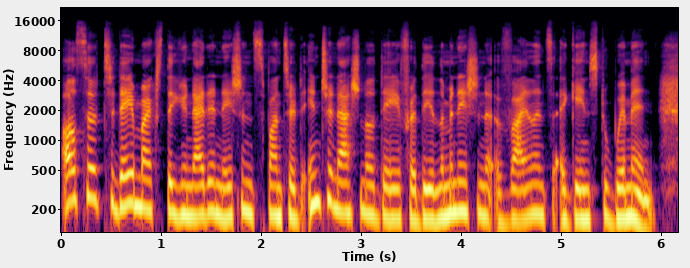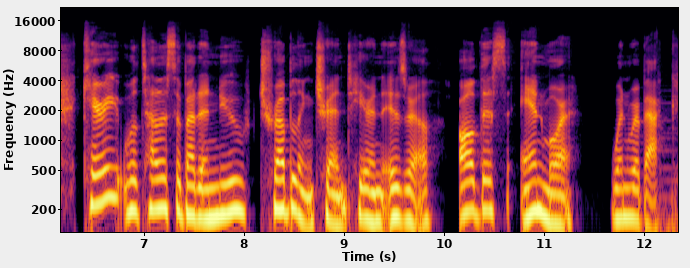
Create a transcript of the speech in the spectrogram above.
Also, today marks the United Nations sponsored International Day for the Elimination of Violence Against Women. Carrie will tell us about a new troubling trend here in Israel. All this and more when we're back.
